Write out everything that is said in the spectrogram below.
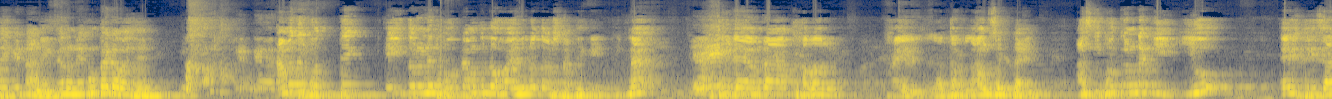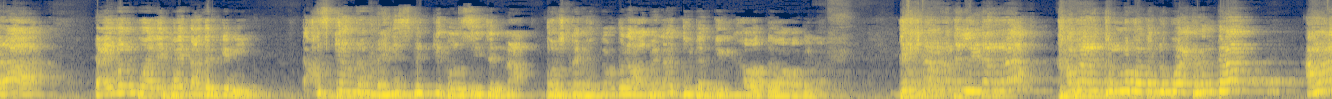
সবাইকে টানে, কারণ এখন কয়টা বাজে? আমাদের প্রত্যেক এই ধরনের প্রোগ্রামগুলো হয় হলো দশটা থেকে, ঠিক না? আমরা খাবার খাই, অর্থাৎ লাঞ্চের টাইম আজকে প্রোগ্রামটা কি? ইউ এইচডি যারা ডায়মন্ড কোয়ালিফাই তাদেরকে নিয়ে আজকে আমরা ম্যানেজমেন্টকে বলছি যে না, দশটায় প্রোগ্রাম করা হবে না, দুইটার দিকে খাবার দেওয়া হবে না। দেখি আমাদের লিডাররা খাবারের জন্য কতটুকু আকাঙ্ক্ষা আর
